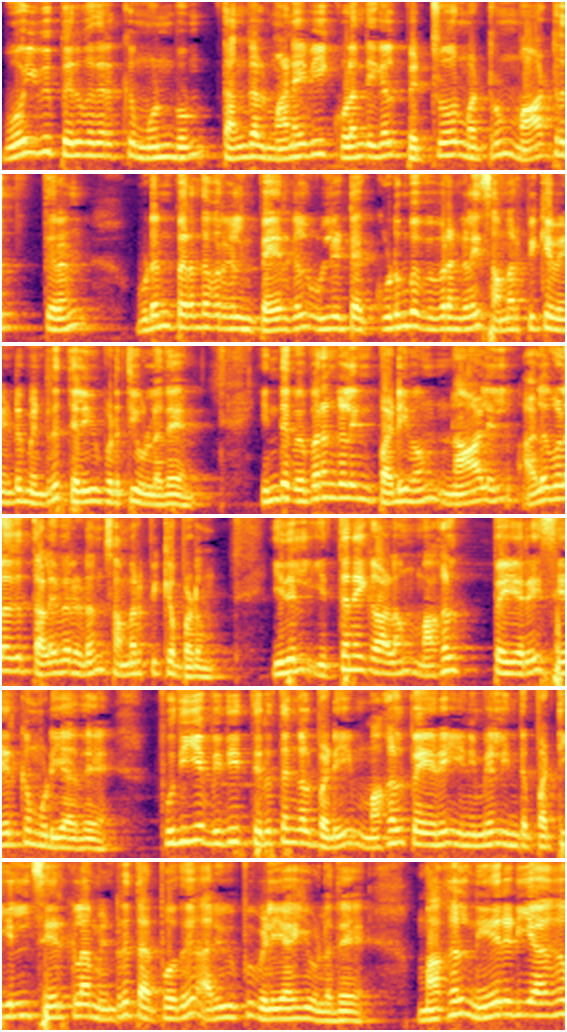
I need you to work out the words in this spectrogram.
ஓய்வு பெறுவதற்கு முன்பும் தங்கள் மனைவி குழந்தைகள் பெற்றோர் மற்றும் மாற்றுத்திறன் உடன் பிறந்தவர்களின் பெயர்கள் உள்ளிட்ட குடும்ப விவரங்களை சமர்ப்பிக்க வேண்டும் என்று தெளிவுபடுத்தியுள்ளது. இந்த விவரங்களின் படிவம் நாளில் அலுவலக தலைவரிடம் சமர்ப்பிக்கப்படும். இதில் இத்தனை காலம் மகள் பெயரை சேர்க்க முடியாது. புதிய விதி திருத்தங்கள் படி மகள் பெயரை இனிமேல் இந்த பட்டியலில் சேர்க்கலாம் என்று தற்போது அறிவிப்பு வெளியாகியுள்ளது. மகள் நேரடியாக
